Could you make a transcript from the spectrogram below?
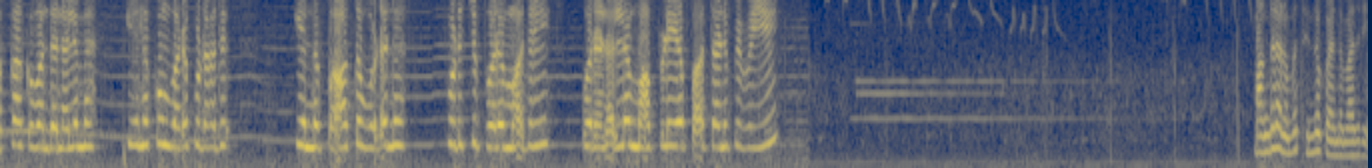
அக்காக்கு வந்த நிலைமை எனக்கும் வரக்கூடாது. என்ன பார்த்த உடனே புடிச்சு போற மாதிரி ஒரு நல்ல மாப்பிள்ளைய பார்த்து அனுப்பி வை. மங்களம் ரொம்ப சின்ன குழந்தை மாதிரி.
